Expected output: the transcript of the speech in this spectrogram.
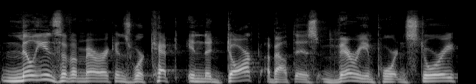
Millions of Americans were kept in the dark about this very important story,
